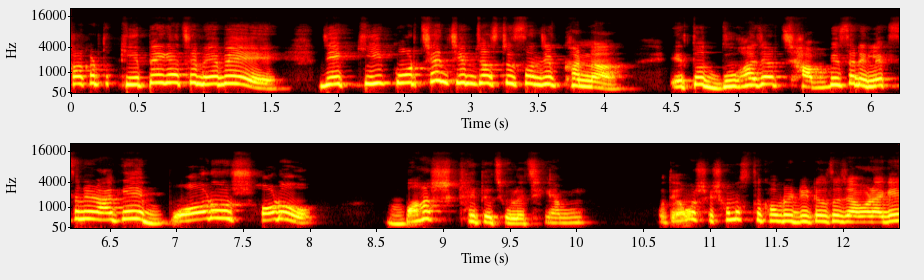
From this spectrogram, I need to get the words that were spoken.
সরকার তো কেঁপে গেছে ভেবে যে কি করছেন চিফ জাস্টিস সঞ্জীব খান্না। এ তো দু হাজার ছাব্বিশের ইলেকশনের আগে বড় সড়ো বাঁশ খেতে চলেছি আমি। অতি অবশ্যই সমস্ত খবরের ডিটেলসে যাওয়ার আগে।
